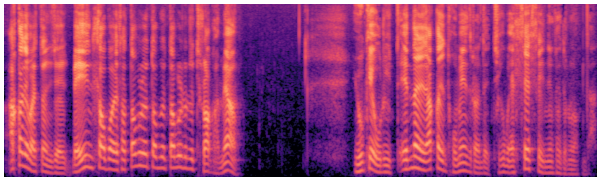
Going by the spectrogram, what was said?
아까 전에 말했던 이제 메인 서버에서 www를 들어가면 요게 우리 옛날에 아까 도메인 들었는데 지금 SSL 인증서 들어갑니다.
